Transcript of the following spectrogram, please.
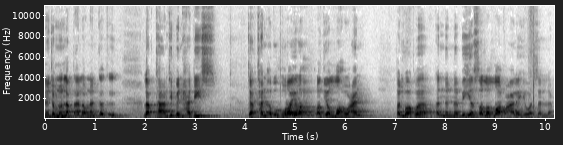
ในจำนวนหลักฐานเหล่านั้นก็คือหลักฐานที่เป็นฮะดีษจากท่านอบูฮุไรระรดิยัลลอฮุอันท่านบอกว่าอันนันนบีสัลลัลลอฮุอะลัยฮิวะสัลลัม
